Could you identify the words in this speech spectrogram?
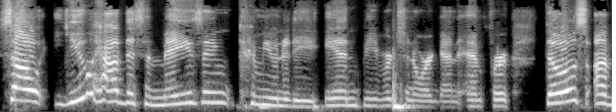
So you have this amazing community in Beaverton, Oregon. And for those of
